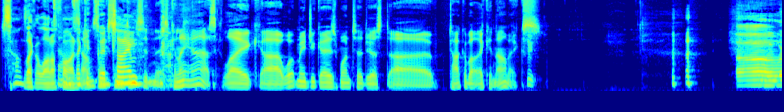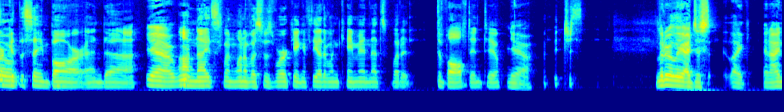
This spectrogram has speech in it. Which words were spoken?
Sounds like a lot of Sounds fun. like a Sounds good some time. decentness. Can I ask, like, uh, what made you guys want to just uh, talk about economics? Oh, we work at the same bar, and uh, yeah, we- on nights when one of us was working, if the other one came in, that's what it devolved into. yeah. It just Literally, I just like, and I,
